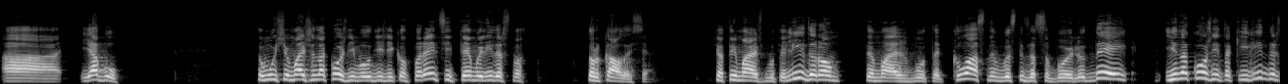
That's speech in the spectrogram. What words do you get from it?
А, я був. Тому що майже на кожній молодіжній конференції теми лідерства торкалися. Що ти маєш бути лідером, ти маєш бути класним, вести за собою людей. І на кожній такій лідер,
